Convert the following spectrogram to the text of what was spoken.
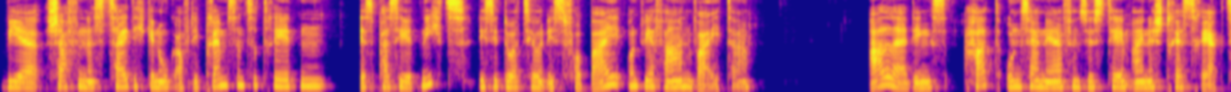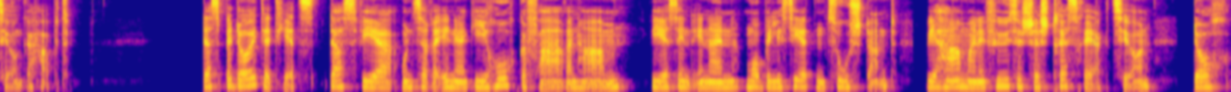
Wir schaffen es zeitig genug auf die Bremsen zu treten, es passiert nichts, die Situation ist vorbei und wir fahren weiter. Allerdings hat unser Nervensystem eine Stressreaktion gehabt. Das bedeutet jetzt, dass wir unsere Energie hochgefahren haben. Wir sind in einem mobilisierten Zustand wir haben eine physische Stressreaktion. Doch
